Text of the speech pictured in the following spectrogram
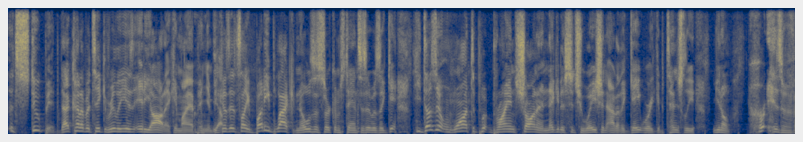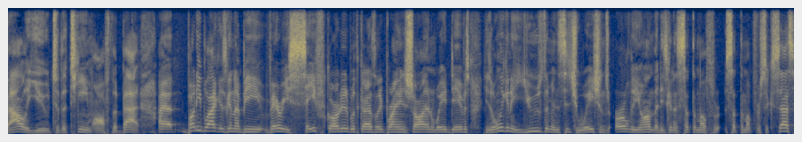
it's stupid. That kind of a take really is idiotic in my opinion because it's like Buddy Black knows the circumstances. It was a game. He doesn't want to put Bryan Shaw in a negative situation out of the gate where he could potentially you know hurt his value to the team off the bat. Uh, Buddy Black is going to be very safeguarded with guys like Bryan Shaw and Wade Davis. He's only going to use them in situations early on that he's going to set them up for set them up for success.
